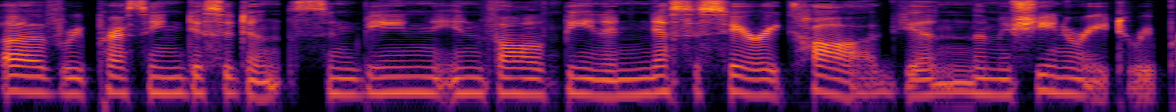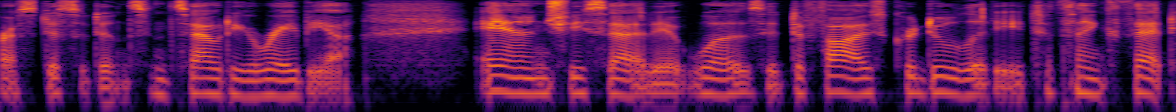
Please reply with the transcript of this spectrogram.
of repressing dissidents and being involved, being a necessary cog in the machinery to repress dissidents in Saudi Arabia. And she said it was, it defies credulity to think that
